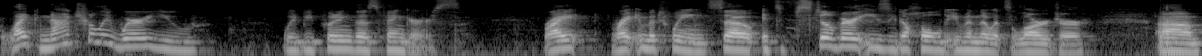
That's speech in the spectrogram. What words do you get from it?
like naturally where you would be putting those fingers, right, right in between. So it's still very easy to hold, even though it's larger. Um,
